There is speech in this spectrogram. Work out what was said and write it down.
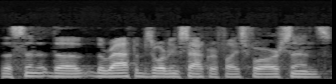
the sin, the the wrath absorbing sacrifice for our sins.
